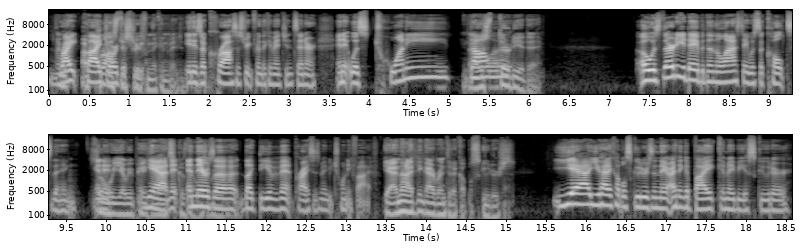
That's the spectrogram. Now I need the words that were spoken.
right I mean, by across Georgia the Street. from the convention. It is across the street from the convention center, and it was twenty No, it was dollars. thirty a day. Oh, it was thirty a day, but then the last day was the Colts thing. So and it, we, yeah, we paid. yeah, and, it, and there's weird. a like the event price is maybe twenty five. yeah, and then I think I rented a couple scooters. Yeah, you had a couple scooters in there. I think a bike and maybe a scooter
